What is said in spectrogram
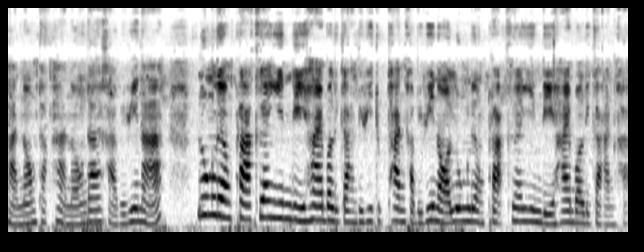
หาน้องทักหาน้องได้ค่ะพี่พี่นะลุงเรืองพระเครื่องยินดีให้บริการพี่พี่ทุกท่านค่ะพี่พี่เนาะลุงเรืองพระเครื่องยินดีให้บริการค่ะ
